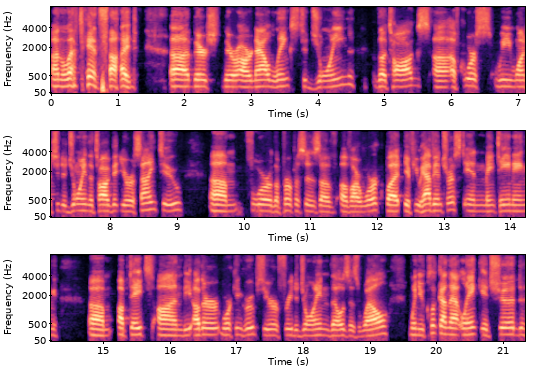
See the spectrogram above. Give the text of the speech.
on the left-hand side, uh, there's, there are now links to join the TOGs. Uh, of course, we want you to join the TOG that you're assigned to um, for the purposes of, of our work. But if you have interest in maintaining um, updates on the other working groups, you're free to join those as well. When you click on that link, it should,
